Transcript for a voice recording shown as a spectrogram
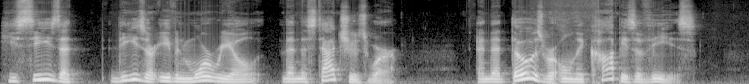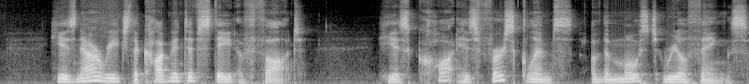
He sees that these are even more real than the statues were, and that those were only copies of these. He has now reached the cognitive state of thought. He has caught his first glimpse of the most real things,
